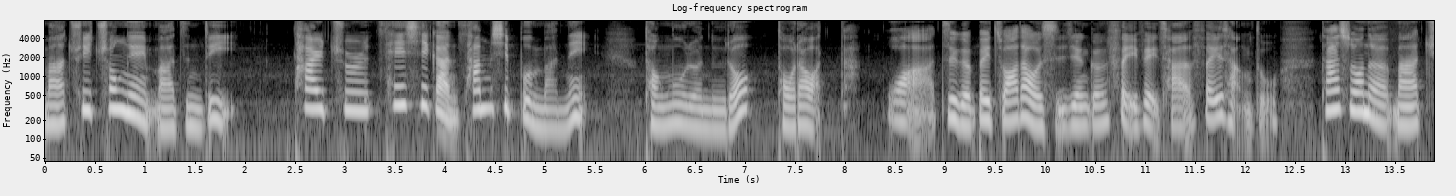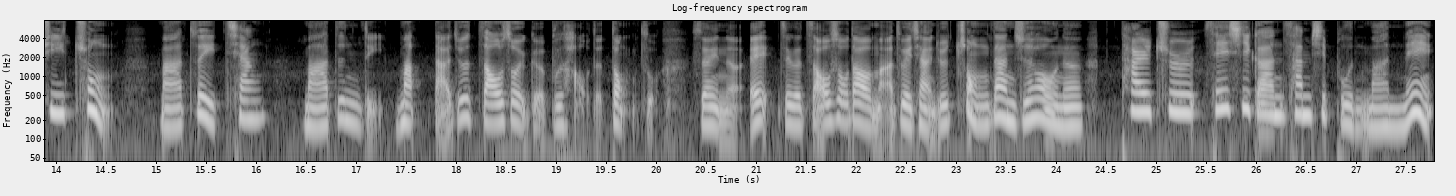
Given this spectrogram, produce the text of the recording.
마취총에맞은뒤탈출3시간30분만에동물원으로돌아왔다。哇，这个被抓到的时间跟狒狒差的非常多。他说呢，마취총。 麻醉枪，麻醉的麻打就是遭受一个不好的动作，所以呢，诶，这个遭受到麻醉枪，也就是中弹之后呢，탈출3시간30分만에，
